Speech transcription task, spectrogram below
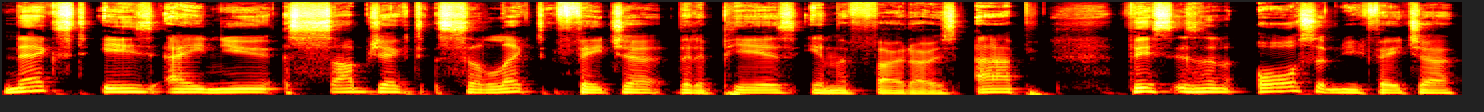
Next is a new subject select feature that appears in the Photos app. This is an awesome new feature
